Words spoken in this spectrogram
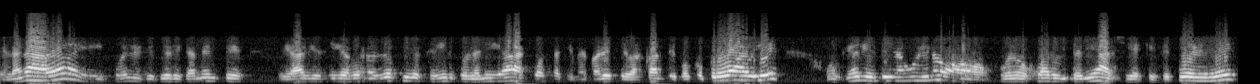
en la nada y puede que teóricamente eh, alguien diga, bueno, yo quiero seguir con la Liga A, cosa que me parece bastante poco probable, o que alguien diga, bueno, puedo jugar un TNA si es que se puede,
